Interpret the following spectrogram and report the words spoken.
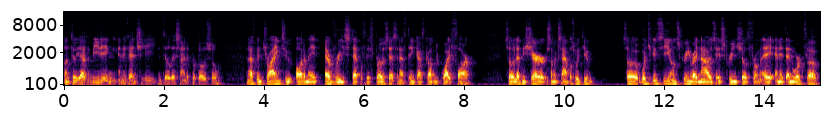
until you have a meeting and eventually until they sign a proposal. And I've been trying to automate every step of this process and I think I've gotten quite far. So let me share some examples with you. So what you can see on screen right now is a screenshot from a n8n workflow.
